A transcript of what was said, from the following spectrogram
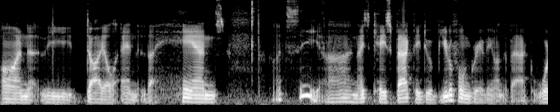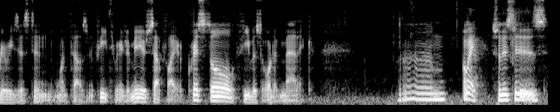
on the dial and the hands. Let's see, uh, nice case back. They do a beautiful engraving on the back. Water resistant, 1,000 feet, 300 meters, sapphire crystal, Phoibos automatic. Um, okay, so this is,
